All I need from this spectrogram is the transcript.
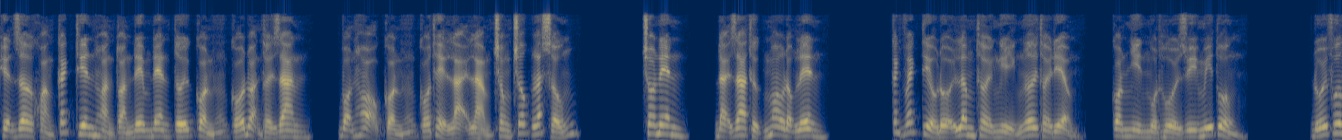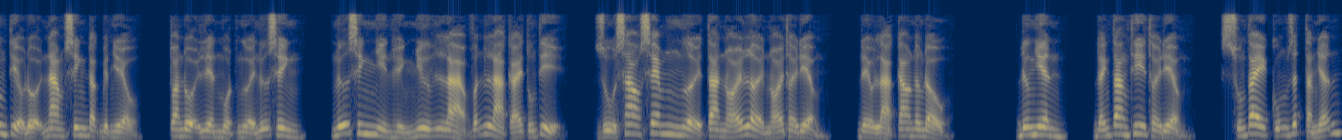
hiện giờ khoảng cách thiên hoàn toàn đêm đen tới còn có đoạn thời gian, bọn họ còn có thể lại làm trong chốc lát sống. Cho nên, đại gia thực mau động lên. Cách vách tiểu đội lâm thời nghỉ ngơi thời điểm, còn nhìn một hồi duy mỹ tuồng. Đối phương tiểu đội nam sinh đặc biệt nhiều, toàn đội liền một người nữ sinh, nữ sinh nhìn hình như là vẫn là cái túng tỉ, dù sao xem người ta nói lời nói thời điểm, đều là cao nâng đầu. Đương nhiên, đánh tang thi thời điểm, xuống tay cũng rất tàn nhẫn.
